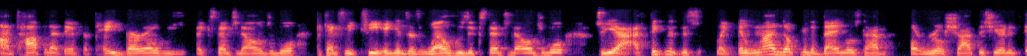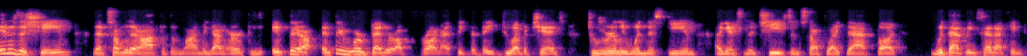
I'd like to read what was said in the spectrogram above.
On top of that, they have to pay Burrow, who's extension eligible, potentially T. Higgins as well, who's extension eligible. So yeah, I think that this like it lined up for the Bengals to have a real shot this year, and it, it is a shame that some of their offensive linemen got hurt because if they are if they were better up front, I think that they do have a chance to really win this game against the Chiefs and stuff like that. But with that being said, I think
